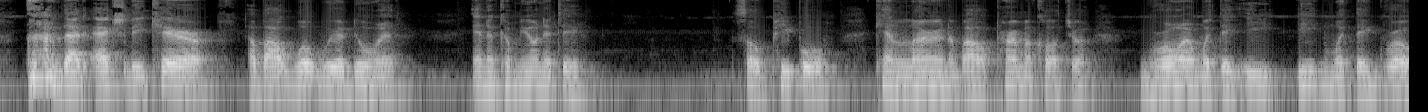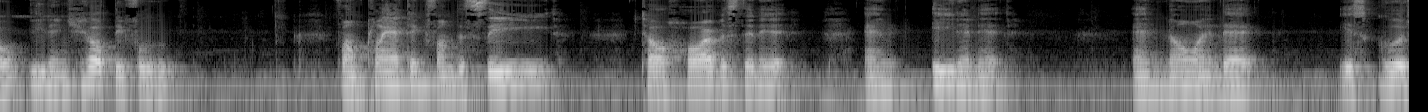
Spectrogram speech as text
that actually care about what we're doing in a community, so people can learn about permaculture, growing what they eat, eating what they grow, eating healthy food, from planting from the seed to harvesting it and eating it and knowing that it's good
